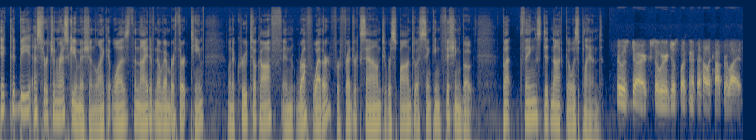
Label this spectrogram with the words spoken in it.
it could be a search and rescue mission like it was the night of November 13th when a crew took off in rough weather for Frederick Sound to respond to a sinking fishing boat. But things did not go as planned. It was dark, so we were just looking at the helicopter lights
